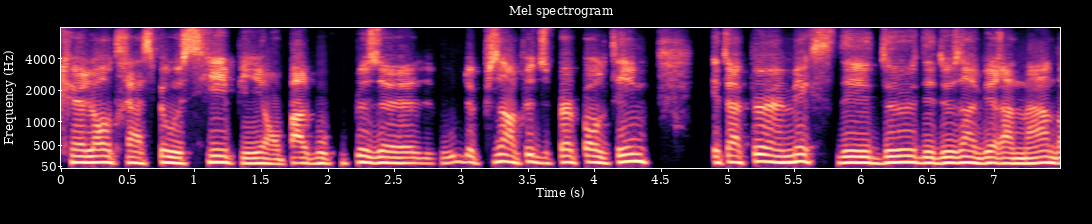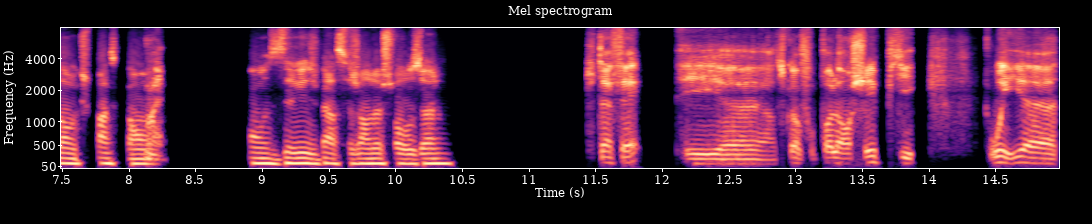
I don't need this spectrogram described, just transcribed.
que l'autre aspect aussi. Puis on parle beaucoup plus de, de plus en plus du Purple Team, qui est un peu un mix des deux, des deux environnements. Donc, je pense qu'on on se dirige vers ce genre de choses-là. Tout à fait. Et euh, en tout cas, il ne faut pas lâcher. Puis oui, euh,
